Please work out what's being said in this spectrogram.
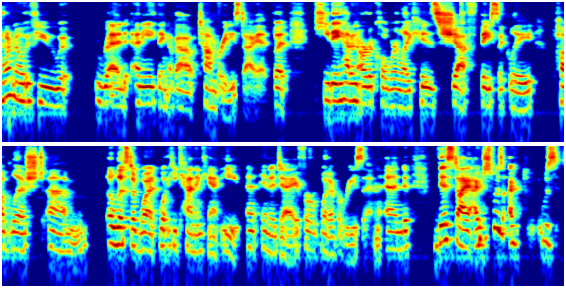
I don't know if you read anything about Tom Brady's diet, but he they had an article where like his chef basically published um, a list of what what he can and can't eat in, in a day for whatever reason, and this diet I just was I was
